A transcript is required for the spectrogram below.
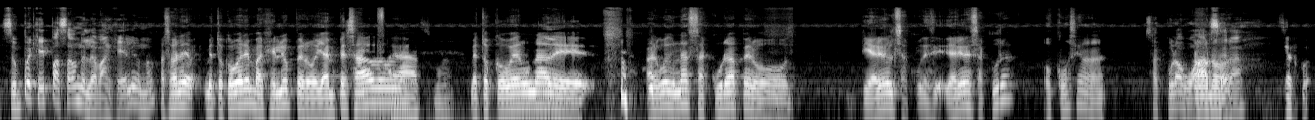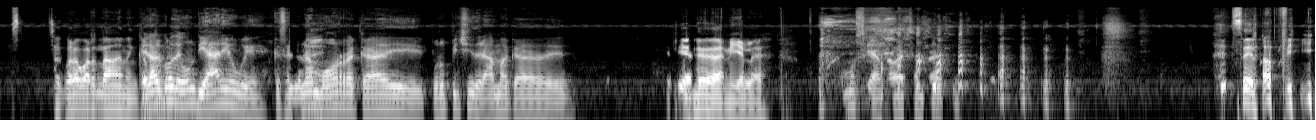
supe que ahí pasaron el evangelio, ¿no? Pasaban- me tocó ver Evangelio, pero ya empezado. Ah, sí. Me tocó ver una de algo de una Sakura, pero diario del Sakura, diario de Sakura o cómo se llama? Sakura Wars no. era. Saku- Sakura Wars la en Era algo de un diario, güey, que salió una Ay. morra acá y puro pinche drama acá de. El diario de Daniela. ¿cómo se llamaba esa madre? Serafín.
